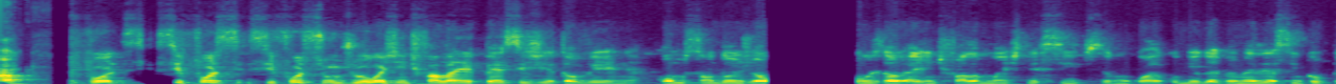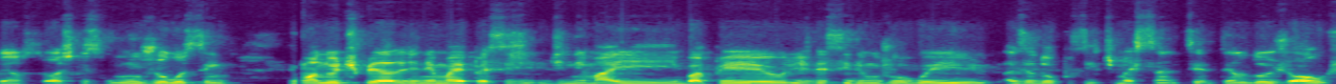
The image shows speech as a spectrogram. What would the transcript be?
Ah. Se, for, se, fosse, se fosse um jogo, a gente falaria PSG, talvez, né? Como são dois jogos, a gente fala Manchester City. Você concorda comigo? É, pelo menos é assim que eu penso. Eu acho que um jogo assim, uma noite esperada de Neymar e PSG, de Neymar e Mbappé, eles decidem um jogo aí azedou pro City. Mas tendo dois jogos,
